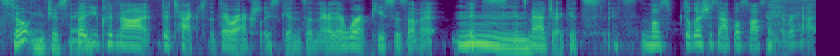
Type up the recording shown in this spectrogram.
So interesting. But you could not detect that there were actually skins in there. There weren't pieces of it. It's it's magic. It's it's the most delicious applesauce I've ever had.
